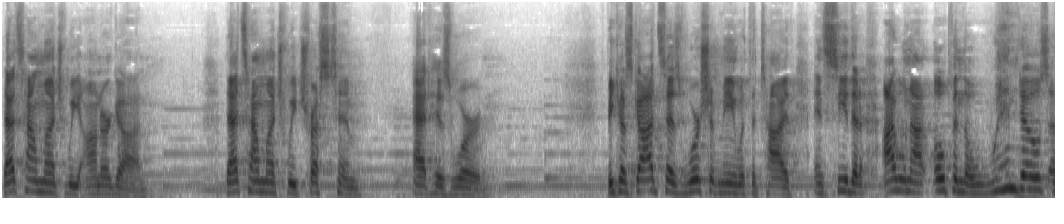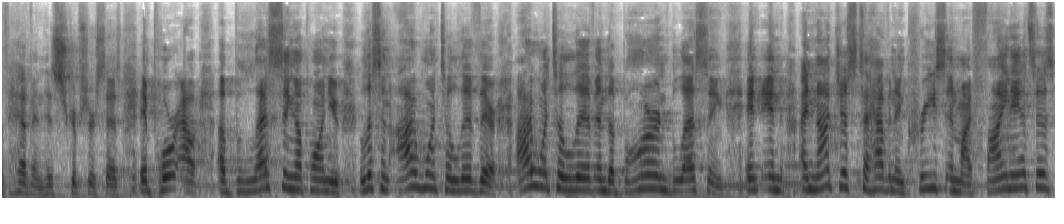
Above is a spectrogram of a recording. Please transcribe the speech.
That's how much we honor God. That's how much we trust Him at His word. Because God says, Worship me with the tithe and see that I will not open the windows of heaven, his scripture says, and pour out a blessing upon you. Listen, I want to live there. I want to live in the barn blessing. And, and, and not just to have an increase in my finances.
